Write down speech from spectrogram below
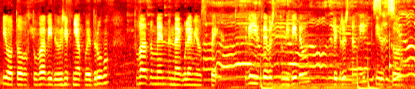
било то в това видео или в някое друго, това за мен е най-големия успех. Ще се видим в следващото ми видео. Прегръщам ви и до скоро!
